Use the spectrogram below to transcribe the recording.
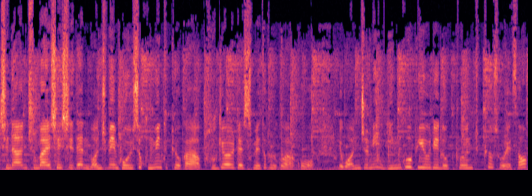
지난 주말 실시된 원주민 Voice 국민투표가 부결됐음에도 불구하고 원주민 인구 비율이 높은 투표소에서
